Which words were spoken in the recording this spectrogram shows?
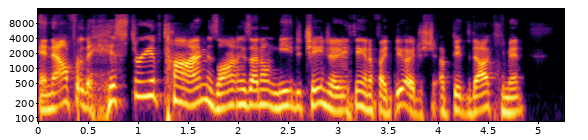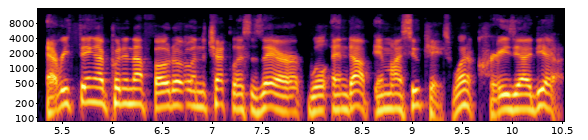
And now for the history of time, as long as I don't need to change anything, and if I do, I just update the document. Everything I put in that photo and the checklist is there will end up in my suitcase. What a crazy idea.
